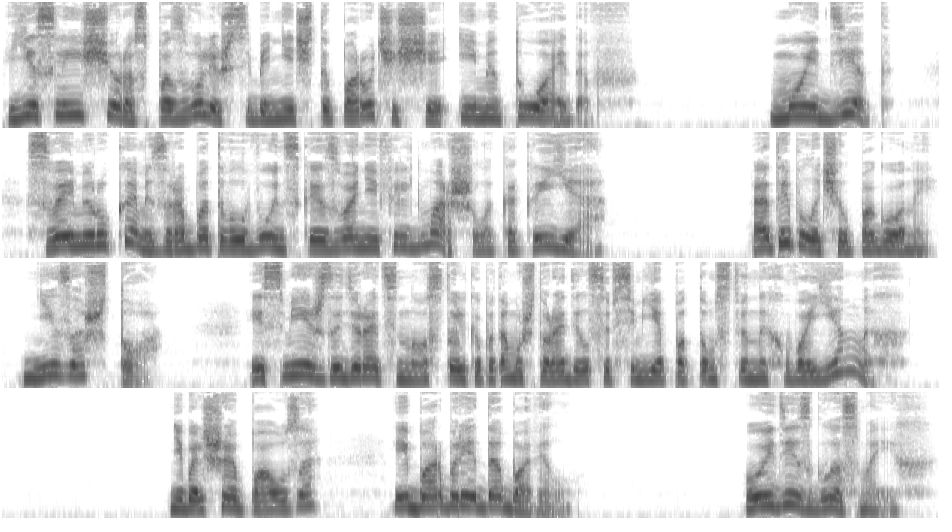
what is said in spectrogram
если еще раз позволишь себе нечто порочащее имя Туайдов. Мой дед Своими руками зарабатывал воинское звание фельдмаршала, как и я. А ты получил погоны ни за что. И смеешь задирать нос только потому, что родился в семье потомственных военных? Небольшая пауза, и Барбаре добавил. «Уйди с глаз моих,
